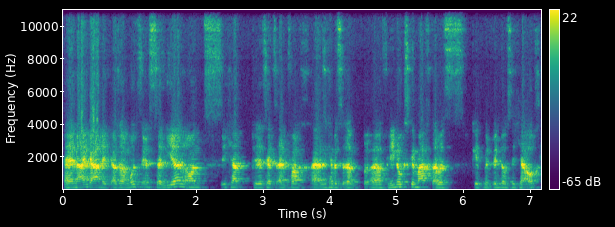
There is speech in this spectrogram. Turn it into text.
Äh, nein, gar nicht. Also man muss es installieren und ich habe das jetzt einfach, also ich habe es auf Linux gemacht, aber es geht mit Windows sicher auch.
